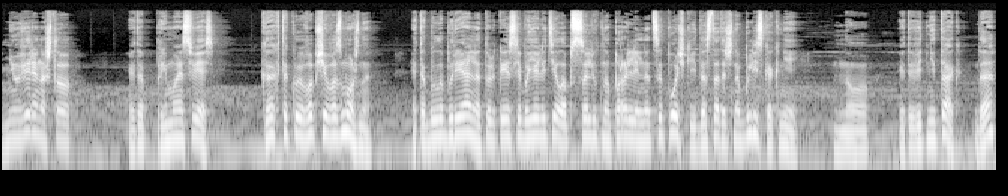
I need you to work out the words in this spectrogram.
не уверена, что... Это прямая связь. Как такое вообще возможно? Это было бы реально, только если бы я летел абсолютно параллельно цепочке и достаточно близко к ней. Но это ведь не так, да?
